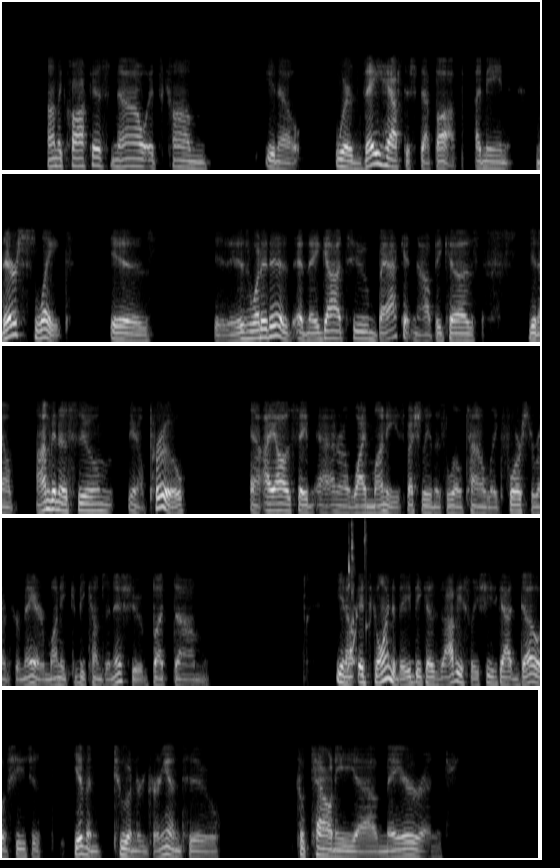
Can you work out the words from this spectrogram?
on the caucus, now it's come, you know, where they have to step up. I mean, their slate is it is what it is, and they got to back it now because, you know, I'm going to assume, you know, Prue. I always say I don't know why money, especially in this little town like to run for mayor, money becomes an issue. But um, you know, it's going to be because obviously she's got dough if she's just given 200 grand to Cook County uh, mayor and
